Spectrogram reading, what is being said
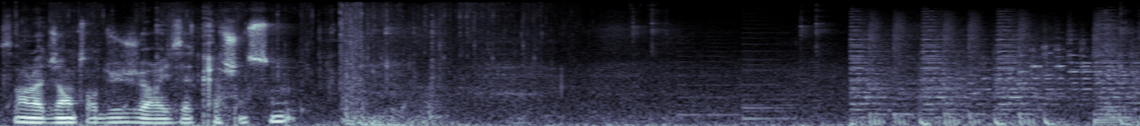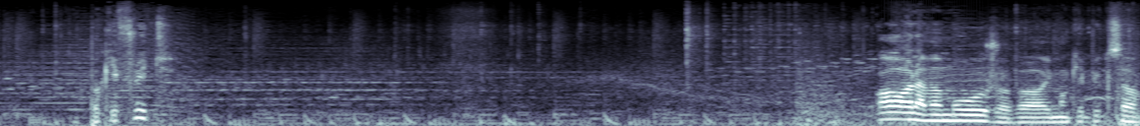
Ça on l'a déjà entendu, je reset la chanson. Pokéflute Oh la maman rouge, il manquait plus que ça.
